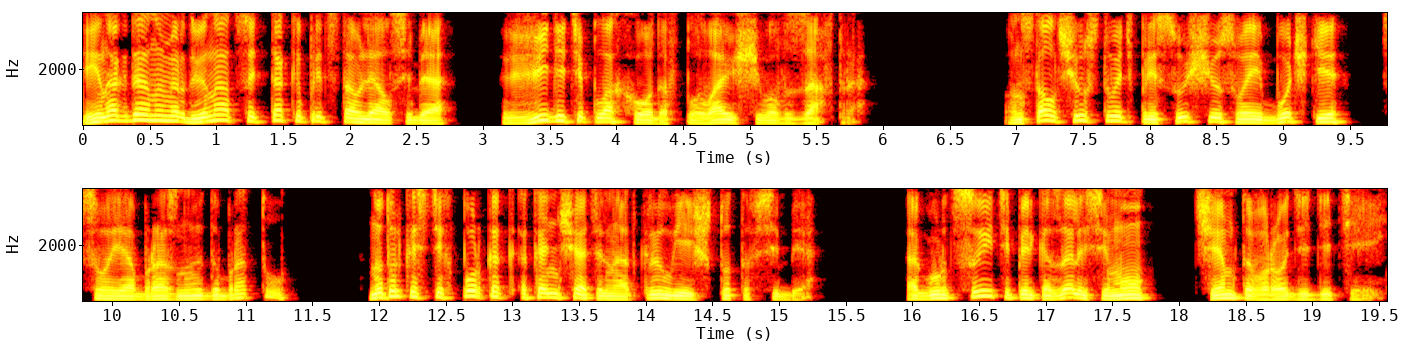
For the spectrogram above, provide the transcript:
Иногда номер 12 так и представлял себя в виде теплохода, вплывающего в завтра. Он стал чувствовать присущую своей бочке своеобразную доброту. Но только с тех пор, как окончательно открыл ей что-то в себе. Огурцы теперь казались ему чем-то вроде детей.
